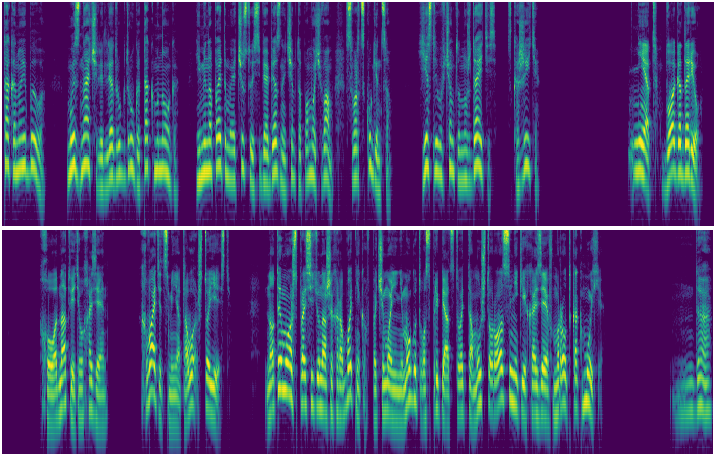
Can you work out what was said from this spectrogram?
Так оно и было. Мы значили для друг друга так много. Именно поэтому я чувствую себя обязанной чем-то помочь вам, сварцкугенцам. Если вы в чем-то нуждаетесь, скажите». «Нет, благодарю», — холодно ответил хозяин. «Хватит с меня того, что есть. Но ты можешь спросить у наших работников, почему они не могут воспрепятствовать тому, что родственники их хозяев мрут, как мухи». «Да»,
